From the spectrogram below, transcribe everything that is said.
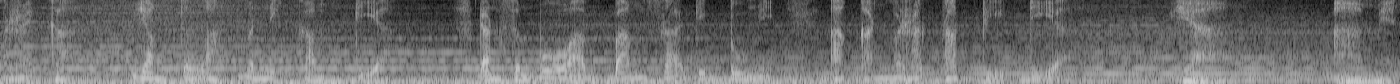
mereka yang telah menikam dia. Dan semua bangsa di bumi akan meratapi dia. Ya, amin.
